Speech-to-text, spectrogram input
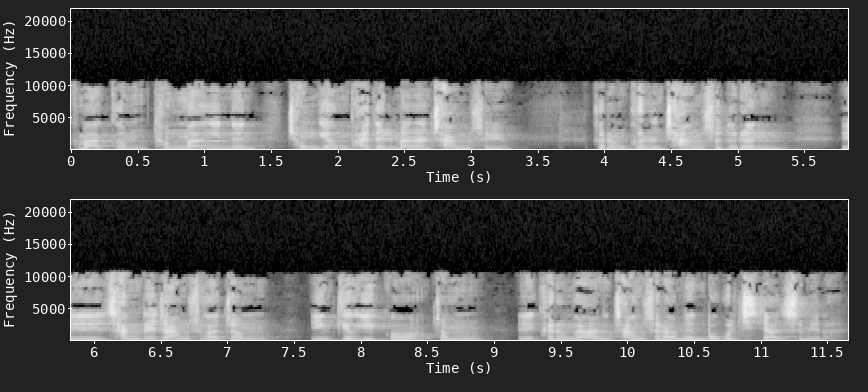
그만큼 덕망 있는 존경받을 만한 장수예요. 그럼 그런 장수들은 상대 장수가 좀 인격 있고 좀 그런 거 아는 장수라면 목을 치지 않습니다.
